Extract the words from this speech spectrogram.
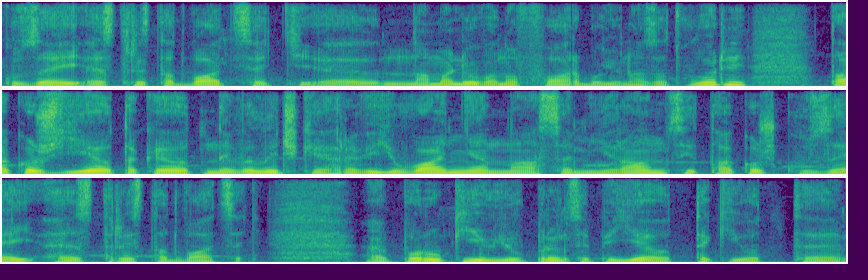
кузей С320 е, намальовано фарбою на затворі. Також є таке от невеличке гравіювання на самій рамці, також кузей С320. Е, По руків'ю, в принципі, є от такі от е,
